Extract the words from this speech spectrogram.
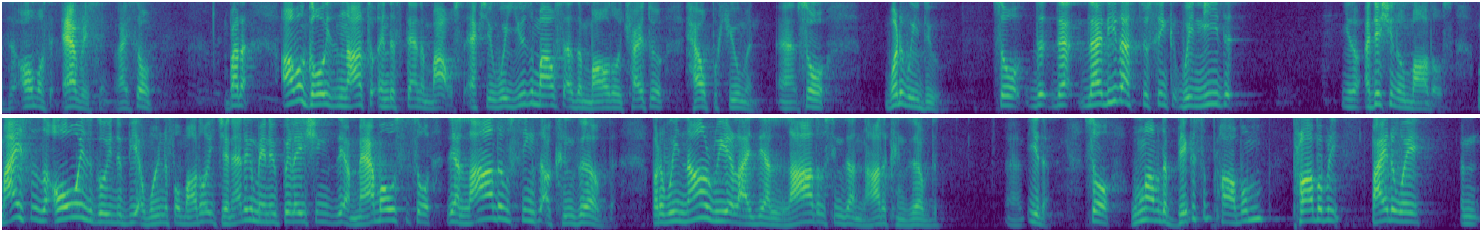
so almost everything, right? So, but our goal is not to understand a mouse. Actually, we use mouse as a model, try to help human. Uh, so what do we do? So th that, that leads us to think we need you know, additional models. Mice is always going to be a wonderful model. It's genetic manipulation, they are mammals, so there are a lot of things are conserved. But we now realize there are a lot of things are not conserved uh, either. So one of the biggest problem, probably, by the way, um,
